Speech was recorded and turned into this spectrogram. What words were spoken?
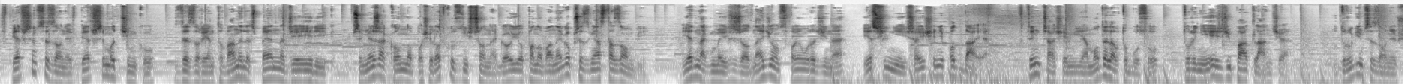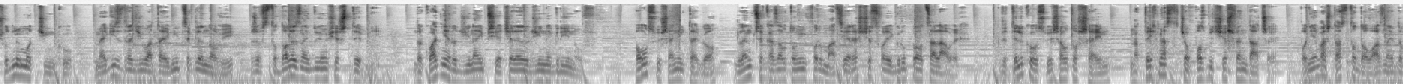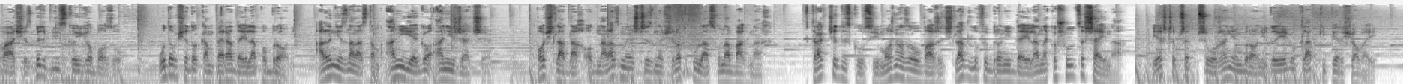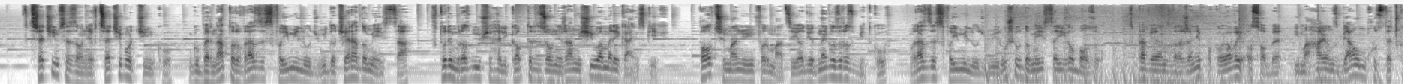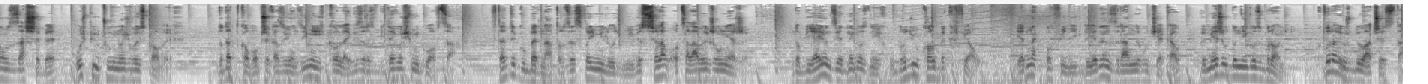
W pierwszym sezonie, w pierwszym odcinku, zdezorientowany lecz pełen nadziei Rick przemierza konno po środku zniszczonego i opanowanego przez miasta zombie. Jednak myśl, że odnajdzie on swoją rodzinę, jest silniejsza i się nie poddaje. W tym czasie mija model autobusu, który nie jeździ po Atlancie. W drugim sezonie, w siódmym odcinku, Maggie zdradziła tajemnicę Glenowi, że w stodole znajdują się sztywni. Dokładnie rodzina i przyjaciele rodziny Greenów. Po usłyszeniu tego, Glenn przekazał tą informację reszcie swojej grupy ocalałych. Gdy tylko usłyszał to Shane, natychmiast chciał pozbyć się szwendaczy, ponieważ ta stodoła znajdowała się zbyt blisko ich obozu. Udał się do kampera Dale'a po broń, ale nie znalazł tam ani jego, ani rzeczy. Po śladach odnalazł mężczyznę w środku lasu na bagnach. W trakcie dyskusji można zauważyć ślad lufy broni Dale'a na koszulce Shane'a, jeszcze przed przyłożeniem broni do jego klatki piersiowej. Trzecim sezonie, w trzecim odcinku, gubernator wraz ze swoimi ludźmi dociera do miejsca, w którym rozbił się helikopter z żołnierzami sił amerykańskich. Po otrzymaniu informacji od jednego z rozbitków, wraz ze swoimi ludźmi ruszył do miejsca ich obozu, sprawiając wrażenie pokojowej osoby i machając białą chusteczką z za szyby, uśpił czujność wojskowych. Dodatkowo przekazując imię ich kolegi z rozbitego śmigłowca. Wtedy gubernator ze swoimi ludźmi wystrzelał ocalałych żołnierzy, Dobijając jednego z nich, ubrudził kolbę krwią. Jednak po chwili, gdy jeden z rannych uciekał, wymierzył do niego z broni, która już była czysta.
